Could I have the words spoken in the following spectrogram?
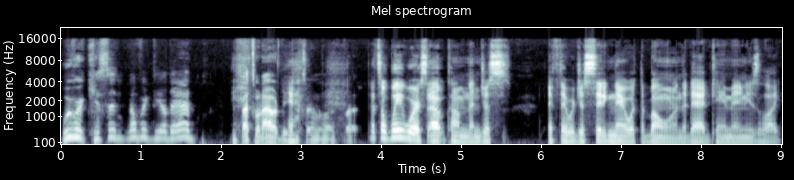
We were kissing. No big deal, Dad. That's what I would be Yeah. concerned with, but That's a way worse outcome than just if they were just sitting there with the bone and the dad came in and he's like,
